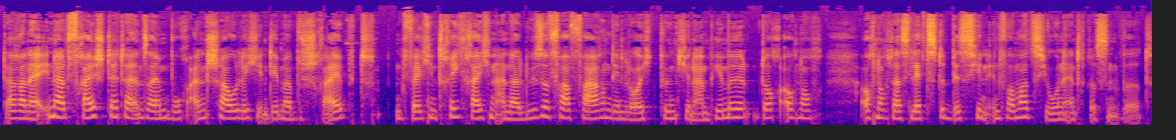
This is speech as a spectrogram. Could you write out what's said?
Daran erinnert Freistetter in seinem Buch anschaulich, indem er beschreibt, mit welchen trickreichen Analyseverfahren den Leuchtpünktchen am Himmel doch auch noch, auch noch das letzte bisschen Information entrissen wird.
